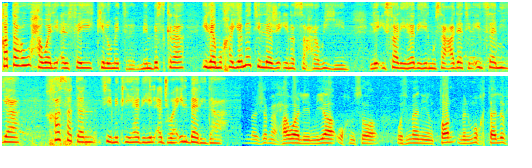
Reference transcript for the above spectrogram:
قطعوا حوالي ألفي كيلومتر من بسكرة إلى مخيمات اللاجئين الصحراويين لإيصال هذه المساعدات الإنسانية خاصة في مثل هذه الأجواء الباردة. جمع حوالي 185 طن من مختلف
